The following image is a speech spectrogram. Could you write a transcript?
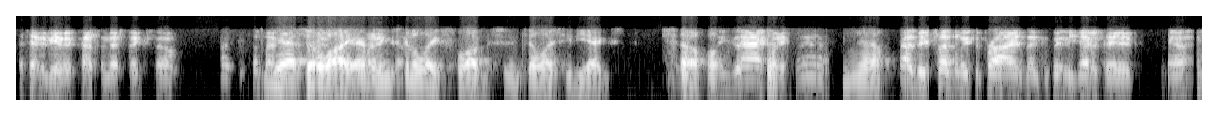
I tend to be a bit pessimistic, so. sometimes yeah, so do I. Everything's gonna lay slugs until I see the eggs. So Exactly. Yeah. yeah. I'd be pleasantly surprised and completely devastated. Yeah.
